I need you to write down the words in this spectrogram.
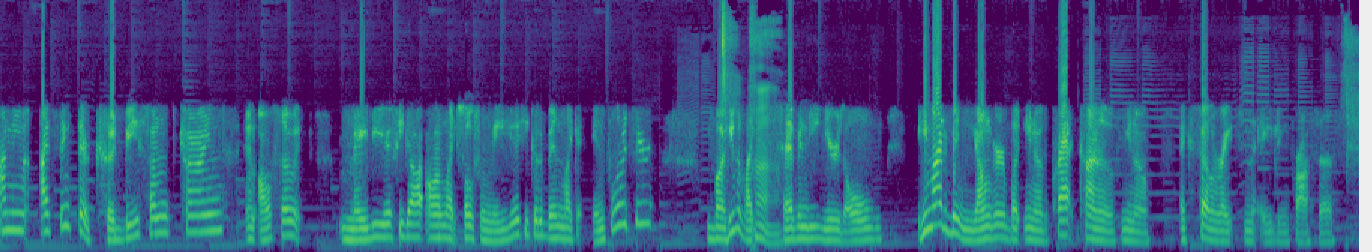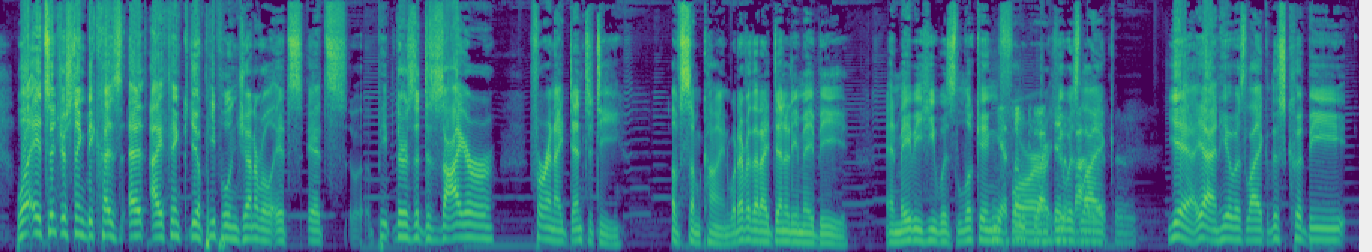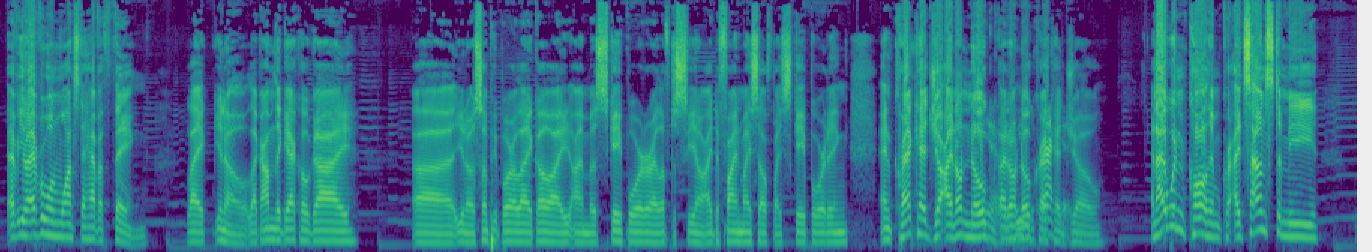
I mean, I think there could be some kind, and also maybe if he got on like social media, he could have been like an influencer. But he was like Huh. 70 years old. He might have been younger, but you know, the crack kind of, you know, accelerates in the aging process. Well, it's interesting because I, I think you know people in general. It's it's uh, peop there's a desire for an identity of some kind, whatever that identity may be, and maybe he was looking Yeah, for. He was like, and- yeah, yeah, and he was like, this could be. every- You know, everyone wants to have a thing, like you know, like I'm the gecko guy. Uh, you know, some people are like, "Oh, I I'm a skateboarder. I love to see. You know, I define myself by skateboarding." And crackhead Joe, I don't know. Yeah, I don't know crackhead crackhead. Joe, and I wouldn't call him. cra- It sounds to me,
